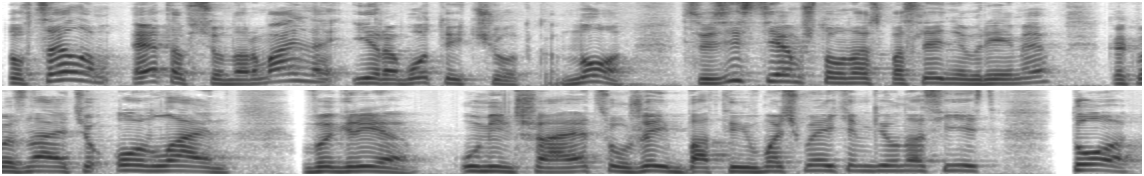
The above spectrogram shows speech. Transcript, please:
то в целом это все нормально и работает четко. Но в связи с тем, что у нас в последнее время, как вы знаете, онлайн в игре уменьшается, уже и боты в матчмейкинге у нас есть, то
